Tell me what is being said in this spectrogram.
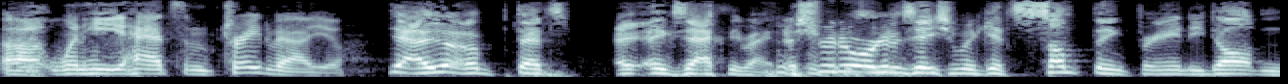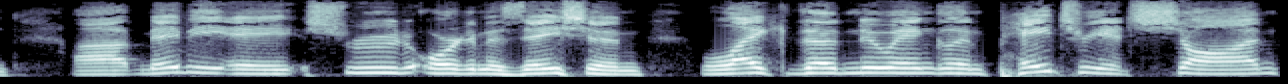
uh, when he had some trade value. Yeah, that's Exactly right. A shrewd organization would get something for Andy Dalton. Uh, maybe a shrewd organization like the New England Patriots, Sean,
